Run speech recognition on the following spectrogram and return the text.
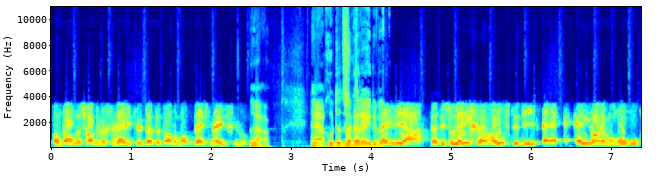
Want anders hadden we geweten dat het allemaal best meeviel. Ja. Nou ja, goed, dat is Maar de reden... is media, dat is lege hoofden die eh, enorm hol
